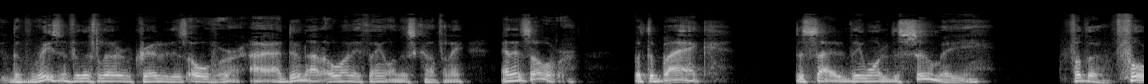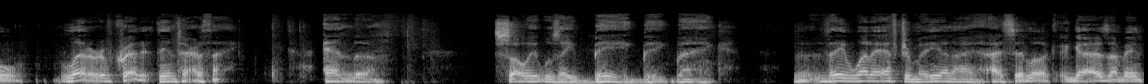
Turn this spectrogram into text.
the reason for this letter of credit is over. I, I do not owe anything on this company and it's over. But the bank decided they wanted to sue me for the full letter of credit, the entire thing. And uh, so it was a big, big bank. They went after me, and I, I said, Look, guys, I mean,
